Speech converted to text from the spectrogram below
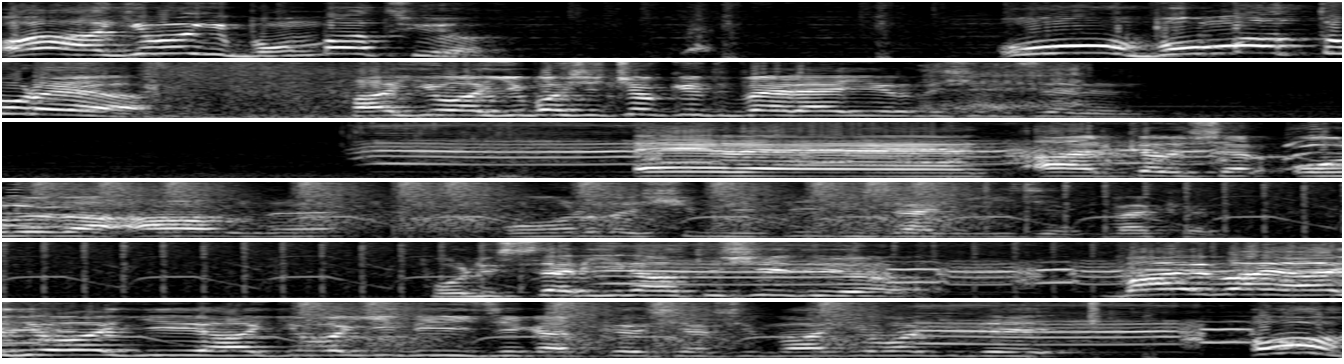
Aa Hagiwagi bomba atıyor. Oo bomba attı oraya. Hagiwagi başı çok kötü belaya girdi şimdi senin. Evet arkadaşlar onu da aldı. Onu da şimdi bir güzel yiyecek bakın. Polisler yine ateş ediyor. Bay bay Hagiwagi. Hagiwagi de yiyecek arkadaşlar şimdi Hagiwagi de. Aa!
